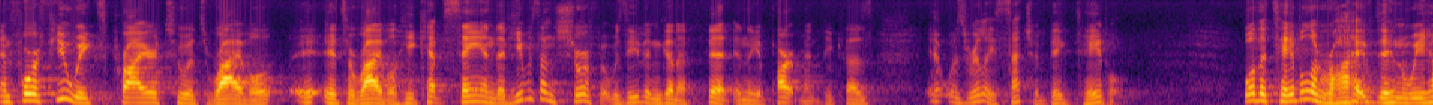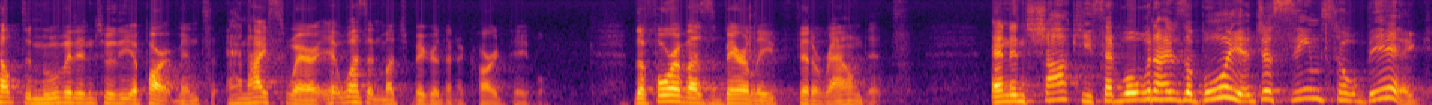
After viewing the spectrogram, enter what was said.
And for a few weeks prior to its arrival, its arrival, he kept saying that he was unsure if it was even going to fit in the apartment because it was really such a big table. Well, the table arrived and we helped to move it into the apartment, and I swear it wasn't much bigger than a card table. The four of us barely fit around it. And in shock, he said, Well, when I was a boy, it just seemed so big.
